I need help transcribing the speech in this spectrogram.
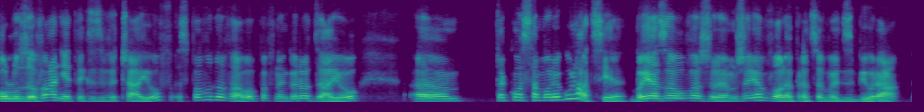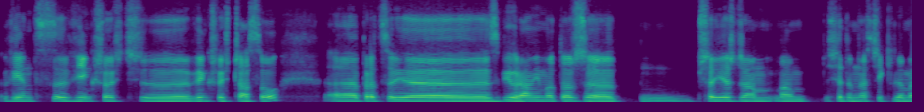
poluzowanie tych zwyczajów spowodowało pewnego rodzaju um, taką samoregulację, bo ja zauważyłem, że ja wolę pracować z biura, więc większość, e, większość czasu e, pracuję z biura, mimo to, że przejeżdżam, mam 17 km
